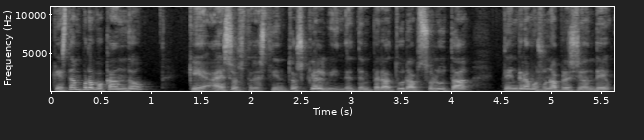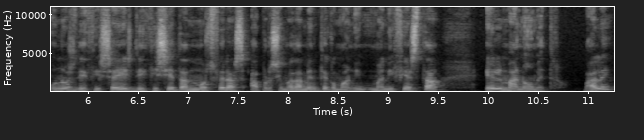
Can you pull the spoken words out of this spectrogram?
que están provocando que a esos 300 Kelvin de temperatura absoluta tengamos una presión de unos 16-17 atmósferas aproximadamente, como manifiesta el manómetro, ¿vale?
